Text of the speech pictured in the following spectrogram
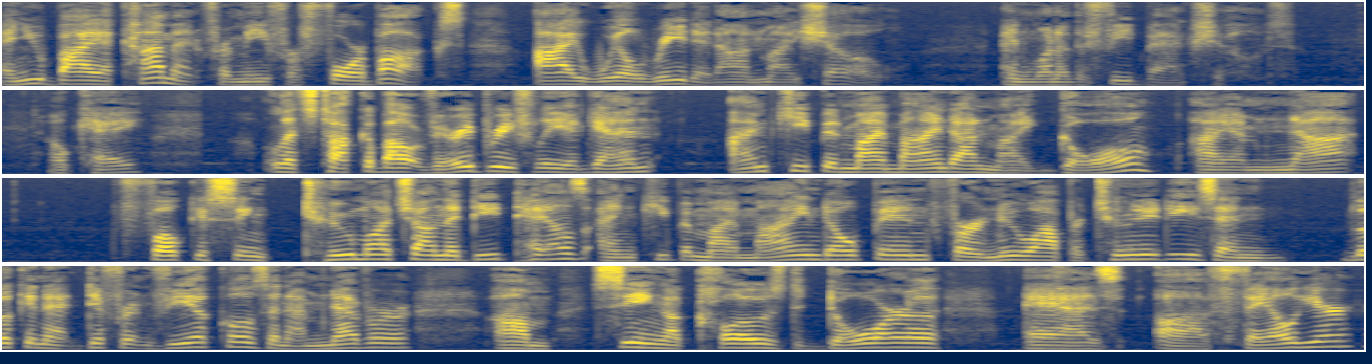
and you buy a comment from me for four bucks, I will read it on my show and one of the feedback shows. Okay? Let's talk about very briefly again. I'm keeping my mind on my goal. I am not focusing too much on the details. I'm keeping my mind open for new opportunities and looking at different vehicles, and I'm never um, seeing a closed door as a failure.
